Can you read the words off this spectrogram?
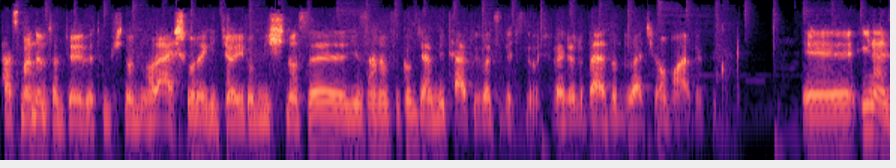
پس من نمی‌تونم جایی بهتون پیشنهاد حالا اشکان اگه جایی رو می‌شناسه یه زنم فکر کنم جنبه تبلیغاتی داشته باشه. ولی بعدا به بچه ها معرفی کنم. این از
